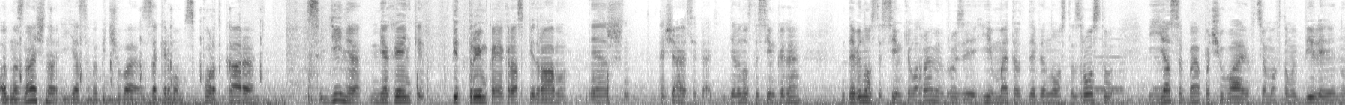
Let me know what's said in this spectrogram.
Однозначно, я себе відчуваю за кермом спорткара. Сидіння м'ягеньке, підтримка якраз під раму. Я ж качаюся опять. 97 кг, 97 кг, друзі, і 1,90 м зросту. Я себе почуваю в цьому автомобілі, ну,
